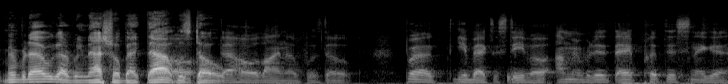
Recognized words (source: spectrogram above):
Remember that? We got to bring that show back. That was Oh, dope. That whole lineup was dope. Bro, to get back to Steve O, I remember this, they put this nigga,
